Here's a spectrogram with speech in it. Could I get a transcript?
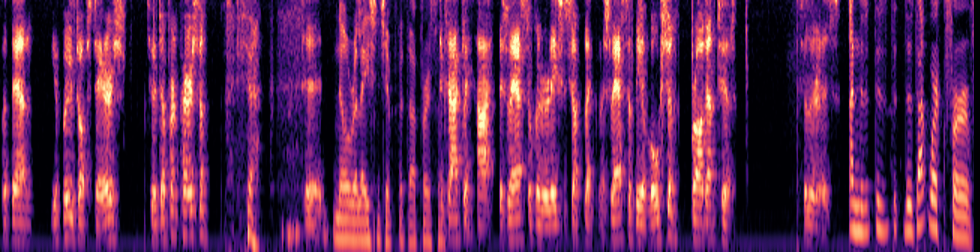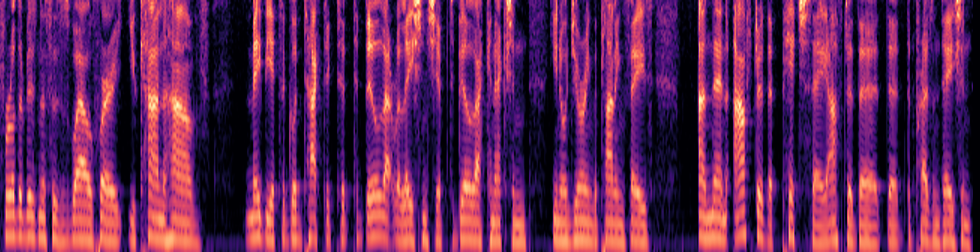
but then you've moved upstairs to a different person. Yeah. To no relationship with that person. Exactly. Ah, there's less of a relationship, like there's less of the emotion brought into it. So there is. And does, does, does that work for, for other businesses as well, where you can have maybe it's a good tactic to, to build that relationship, to build that connection, you know, during the planning phase and then after the pitch, say after the, the, the presentation,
